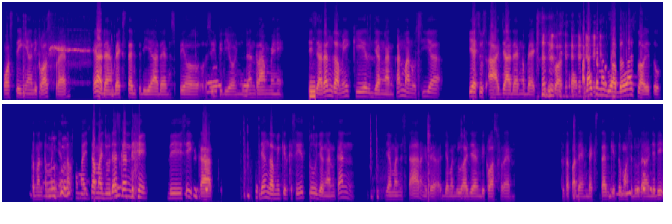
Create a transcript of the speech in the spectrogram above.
posting yang di close friend ya ada yang backstab ke dia ada yang spill si videonya dan rame. Si Zara nggak mikir jangankan manusia Yesus aja ada yang nge-backstab di close friend. Padahal cuma 12 loh itu teman-temannya. Sama, sama sama Judas kan di disikat. Dia nggak mikir ke situ jangankan zaman sekarang gitu ya zaman dulu aja yang di close friend tetap ada yang backstab gitu maksud orang. Jadi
